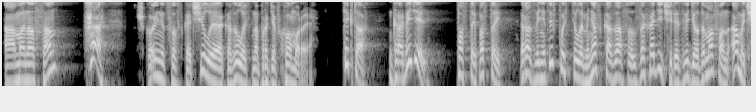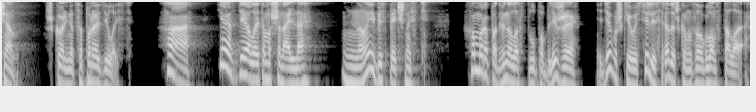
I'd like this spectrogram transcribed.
«Амено-сан? Ха!» Школьница вскочила и оказалась напротив Хомуры. «Ты кто? Грабитель? Постой, постой, разве не ты впустила меня, сказав «заходи через видеодомофон, Амычан»?» Школьница поразилась. «Ха, я сделала это машинально. Ну и беспечность». Хомура подвинула стул поближе, и девушки уселись рядышком за углом стола.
